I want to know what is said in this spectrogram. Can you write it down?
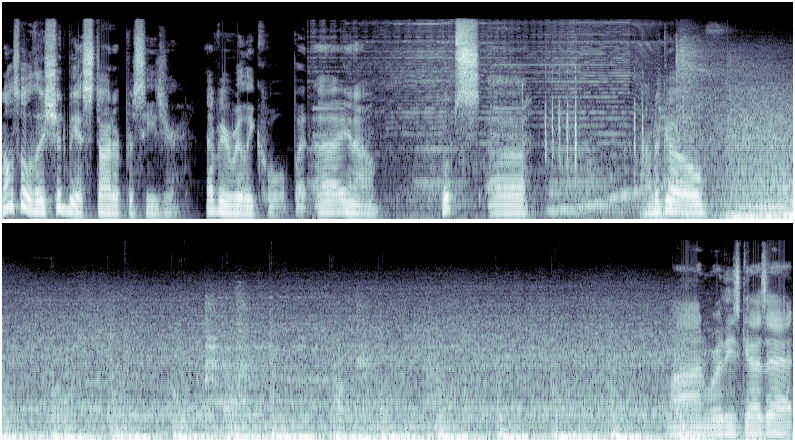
Also, there should be a starter procedure. That'd be really cool. But, uh, you know, whoops, uh, time to go. Come on, where are these guys at?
